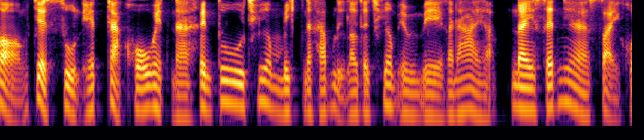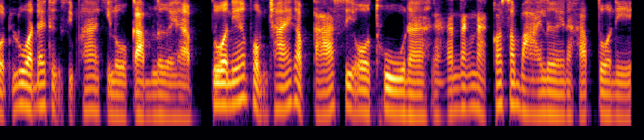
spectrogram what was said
270S จากโคเว t นะ เป็นตู้เชื่อมมิกนะครับหรือเราจะเชื่อม MMA ก็ได้ครับ ในเซ็ตเนี่ยใส่ขดลวดได้ถึง 15 กิโลกรัมเลยครับ ตัวนี้ผมใช้กับก๊าซ CO2 นะงานหนักๆก็สบายเลยนะครับตัวนี้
